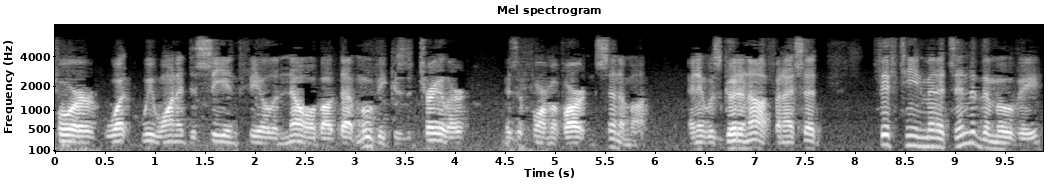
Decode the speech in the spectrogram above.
for what we wanted to see and feel and know about that movie because the trailer is a form of art and cinema and it was good enough. And I said, 15 minutes into the movie,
